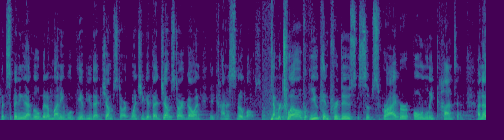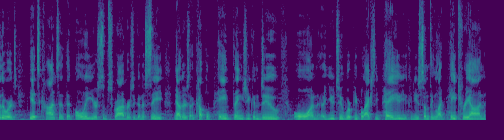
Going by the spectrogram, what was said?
But spending that little bit of money will give you that jump start. Once you get that jump start going it kind of snowballs. Number 12 you can produce subscriber only content. In other words it's content that only your subscribers are going to see. Now there's a couple paid things you can do on uh, YouTube where people actually pay you. You could use something like Patreon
